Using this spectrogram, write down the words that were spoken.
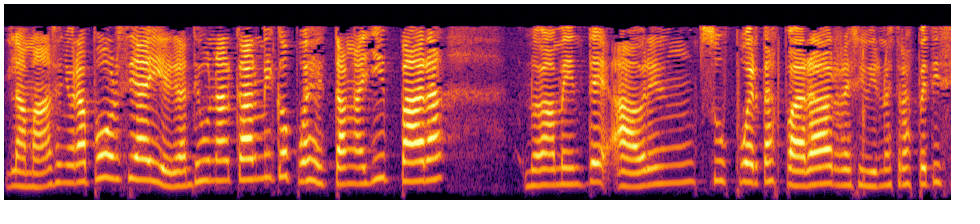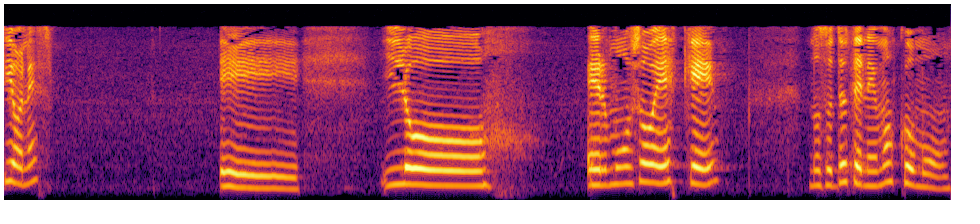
la amada señora Porcia y el gran tribunal kármico pues están allí para nuevamente abren sus puertas para recibir nuestras peticiones. Eh, lo hermoso es que nosotros tenemos como,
